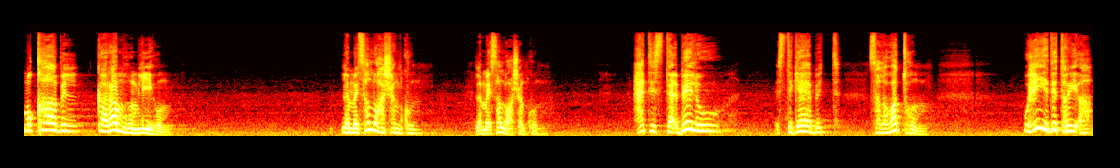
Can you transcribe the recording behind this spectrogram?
مقابل كرمهم ليهم. لما يصلوا عشانكم لما يصلوا عشانكم. هتستقبلوا استجابة صلواتهم. وهي دي الطريقة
